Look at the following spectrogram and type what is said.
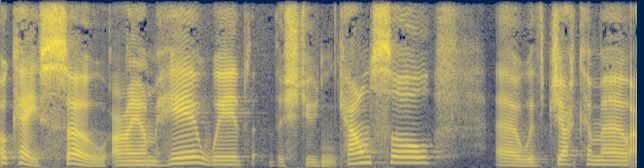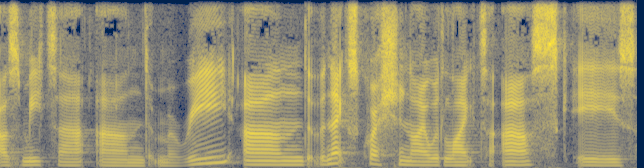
Okay, so I am here with the Student Council, uh, with Giacomo, Asmita, and Marie. And the next question I would like to ask is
